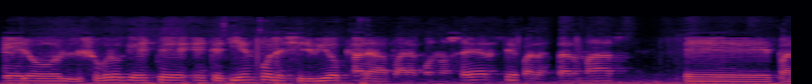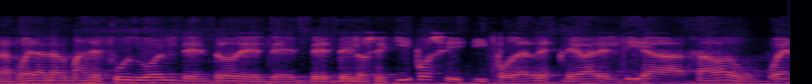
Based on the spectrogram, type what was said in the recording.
Pero yo creo que este, este tiempo le sirvió para, para conocerse, para estar más eh, para poder hablar más de fútbol dentro de, los equipos y, poder desplegar el día sábado un buen,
